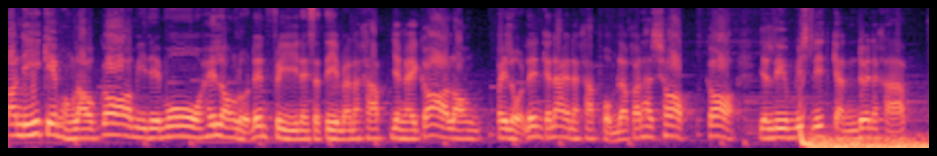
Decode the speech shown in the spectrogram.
ตอนนี้เกมของเราก็มีเดโมให้ลองโหลดเล่นฟรีในสตรีมแล้วนะครับ ยังไงก็ลองไปโหลดเล่นกันได้นะครับผมแล้วก็ถ้าชอบก็อย่าลืมวิชลิสกันด้วยนะครับ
